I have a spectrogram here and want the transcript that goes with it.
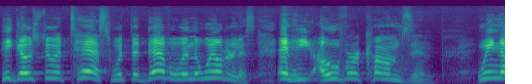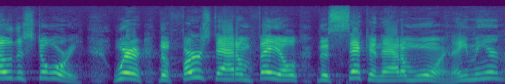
He goes through a test with the devil in the wilderness, and he overcomes him. We know the story where the first Adam failed, the second Adam won. Amen?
